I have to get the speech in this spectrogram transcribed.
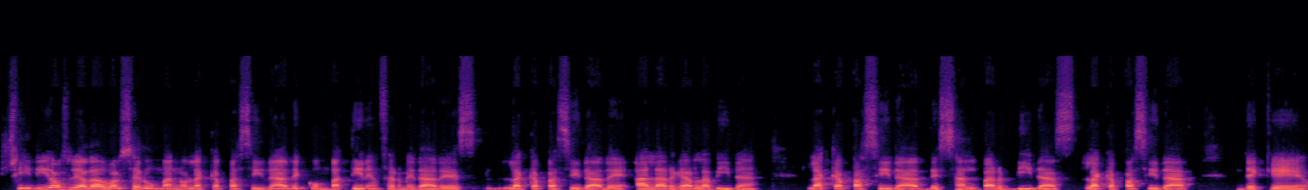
si Dios le ha dado al ser humano la capacidad de combatir enfermedades, la capacidad de alargar la vida, la capacidad de salvar vidas, la capacidad de que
